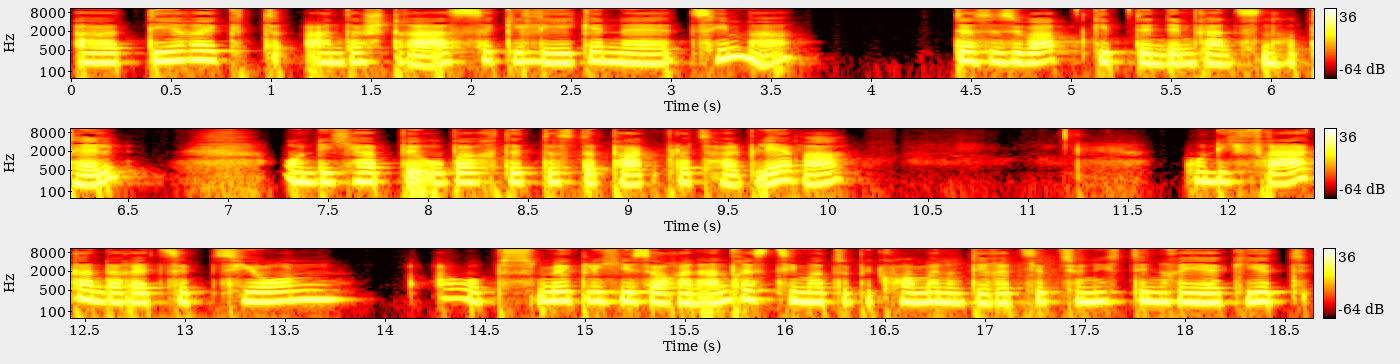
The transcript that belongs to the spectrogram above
äh, direkt an der Straße gelegene Zimmer, das es überhaupt gibt in dem ganzen Hotel. Und ich habe beobachtet, dass der Parkplatz halb leer war. Und ich frage an der Rezeption, ob es möglich ist, auch ein anderes Zimmer zu bekommen. Und die Rezeptionistin reagiert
